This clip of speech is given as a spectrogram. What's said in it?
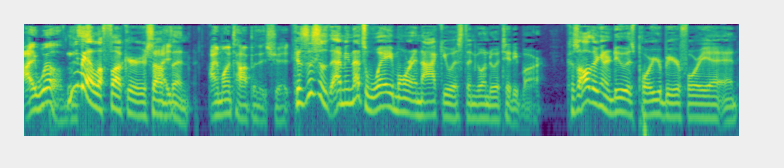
I will. This- Email a fucker or something. I'm on top of this shit. Because this is, I mean, that's way more innocuous than going to a titty bar. Because all they're going to do is pour your beer for you, and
